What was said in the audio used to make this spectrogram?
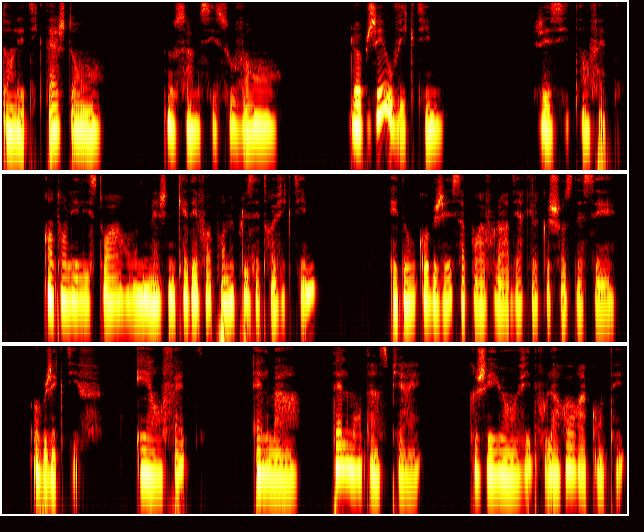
dans l'étiquetage dont nous sommes si souvent l'objet ou victime. J'hésite en fait. Quand on lit l'histoire, on imagine qu'il y a des voies pour ne plus être victime, et donc objet, ça pourrait vouloir dire quelque chose d'assez objectif. Et en fait, elle m'a tellement inspirée que j'ai eu envie de vous la re-raconter,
